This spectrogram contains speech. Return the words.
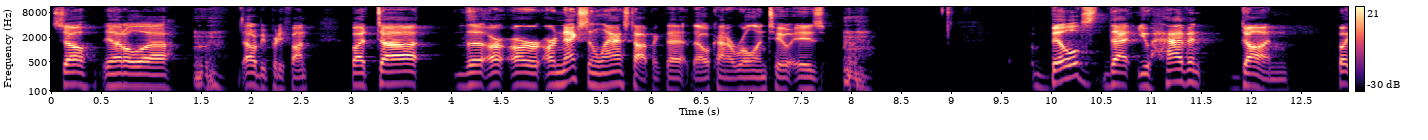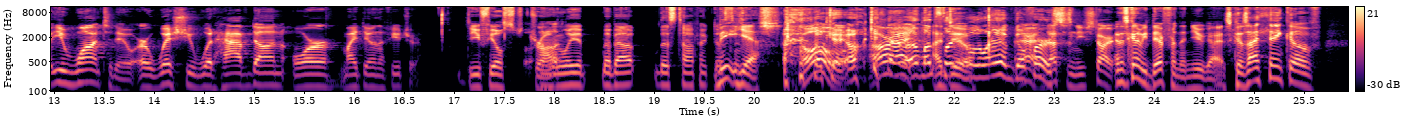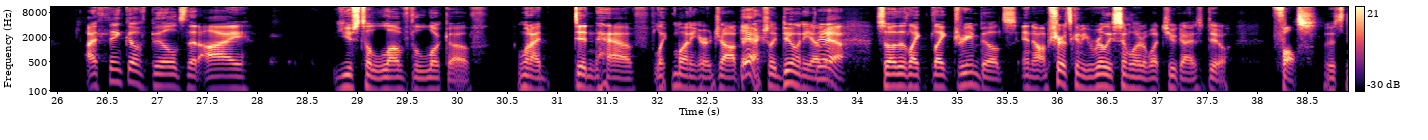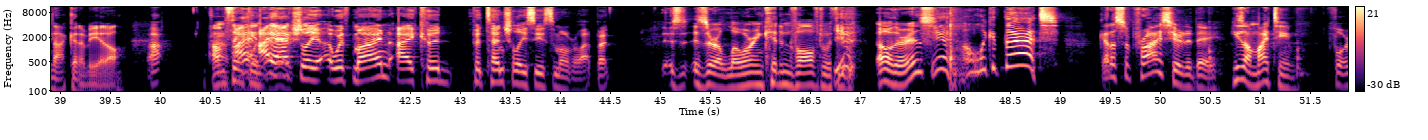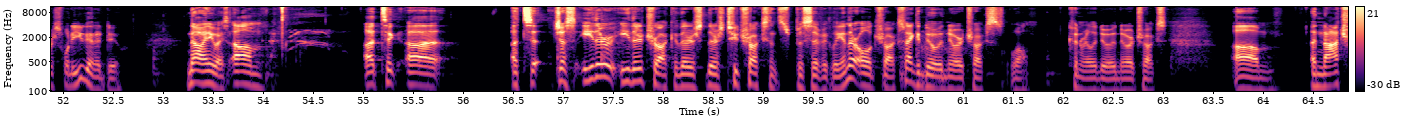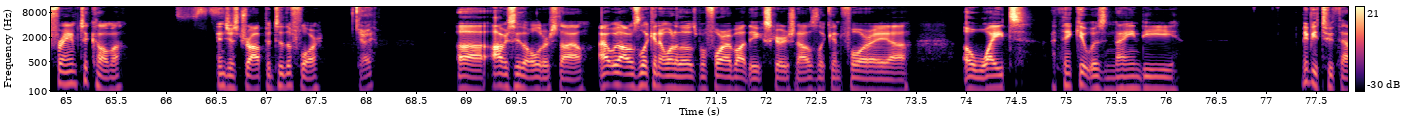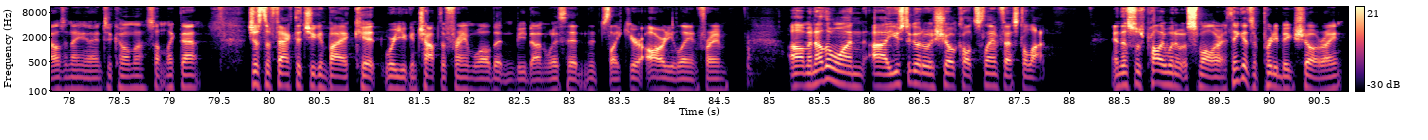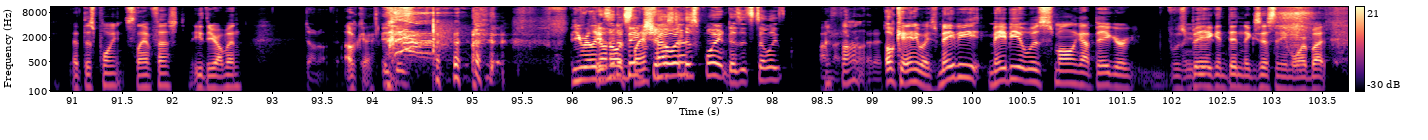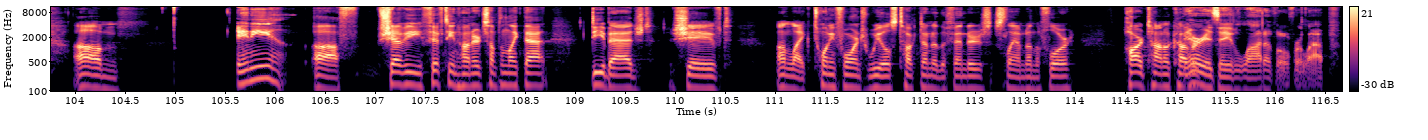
So yeah, that'll uh, that'll be pretty fun. But uh, the our, our our next and last topic that that will kind of roll into is builds that you haven't done, but you want to do, or wish you would have done, or might do in the future. Do you feel strongly uh, about this topic? Me, yes. Oh, Okay, okay. all right. Let's I let, do. we'll let him go All right, first. Dustin, you start. and it's going to be different than you guys because I think of, I think of builds that I used to love the look of when I didn't have like money or a job to Yeah. actually do any of it. Yeah. it. So there's like like dream builds, and I'm sure it's going to be really similar to what you guys do. False. It's not going to be at all. Uh, I'm thinking. I, I actually, with mine, I could potentially see some overlap, but Is, is there a lowering kit involved with Yeah. you? Oh, there is? Yeah. Oh, look at that. Got a surprise here today. He's on my team. Forrest, what are you going to do? No, anyways, um uh, to, uh just either either truck. There's there's two trucks specifically, and they're old trucks. I could do it with newer trucks. Well, couldn't really do it with newer trucks. Um, a notch frame Tacoma, and just drop it to the floor. okay. Uh, obviously the older style. I, I was looking at one of those before I bought the Excursion. I was looking for a uh, a white. I think it was ninety, maybe 2099 Tacoma, something like that. Just the fact that you can buy a kit where you can chop the frame weld it and be done with it, and it's like you're already laying frame. Um, another one. uh, I used to go to a show called Slamfest a lot, and this was probably when it was smaller. I think it's a pretty big show, right? At this point, Slamfest. Either y'all been? Don't know what that. Okay. you really don't know it a big Slamfest show is? at this point? Does it still? Ex- I'm not sure that is. Okay, anyways, maybe maybe it was small and got big or was big and didn't exist anymore, but um any uh f- Chevy 1500 something like that, debadged, shaved on like 24 inch wheels tucked under the fenders, slammed on the floor. Hard tonneau cover. there is a lot of overlap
